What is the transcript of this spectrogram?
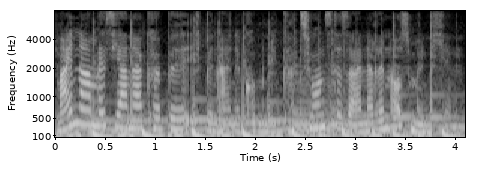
Mein Name ist Jana Köppe, ich bin eine Kommunikationsdesignerin aus München.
